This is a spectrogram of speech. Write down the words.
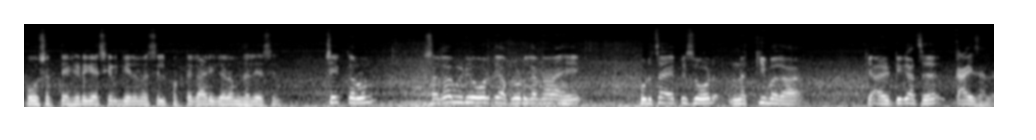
होऊ शकते हेड गॅसकेट गेलं नसेल फक्त गाडी गरम झाली असेल. चेक करून सगळं व्हिडिओवरती अपलोड करणार आहे. पुढचा एपिसोड नक्की बघा की अर्टिगाचं काय झालं.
